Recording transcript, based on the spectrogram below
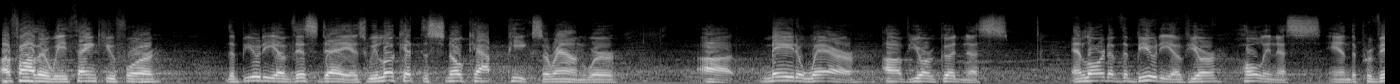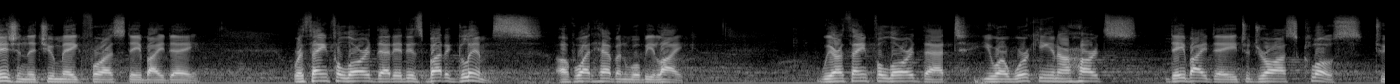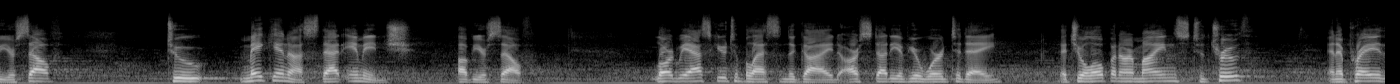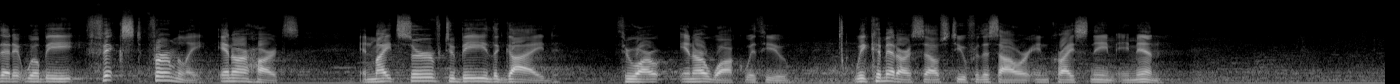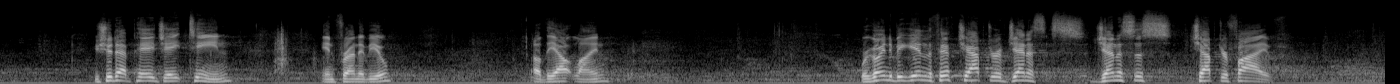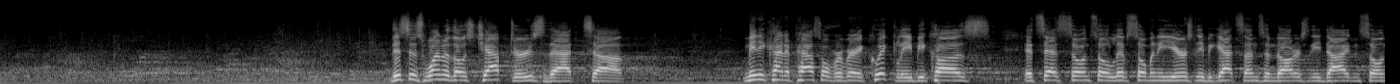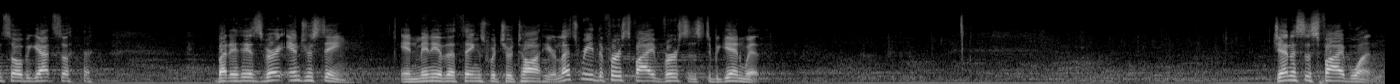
Our Father, we thank you for the beauty of this day. As we look at the snow capped peaks around, we're uh, made aware of your goodness. And Lord, of the beauty of your holiness and the provision that you make for us day by day. We're thankful, Lord, that it is but a glimpse of what heaven will be like. We are thankful, Lord, that you are working in our hearts day by day to draw us close to yourself, to make in us that image of yourself. Lord, we ask you to bless and to guide our study of your word today, that you'll open our minds to truth, and I pray that it will be fixed firmly in our hearts and might serve to be the guide through our, in our walk with you. We commit ourselves to you for this hour in Christ's name. Amen. You should have page 18 in front of you of the outline. We're going to begin the fifth chapter of Genesis, Genesis chapter 5. This is one of those chapters that uh, many kind of pass over very quickly because it says so and so lived so many years and he begat sons and daughters and he died and so and so begat so. but it is very interesting in many of the things which are taught here. Let's read the first five verses to begin with. Genesis 5:1.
